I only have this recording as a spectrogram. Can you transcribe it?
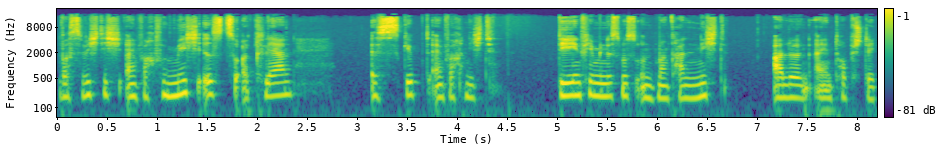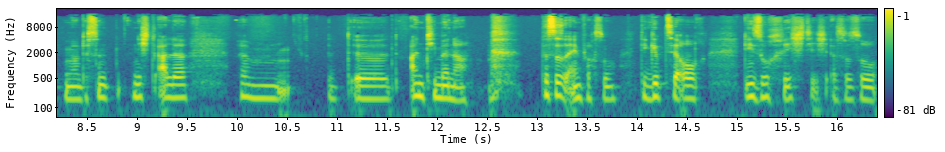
was wichtig einfach für mich ist, zu erklären, es gibt einfach nicht den Feminismus und man kann nicht alle in einen Topf stecken und es sind nicht alle ähm, äh, Anti-Männer. Das ist einfach so. Die gibt es ja auch, die so richtig, also so,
